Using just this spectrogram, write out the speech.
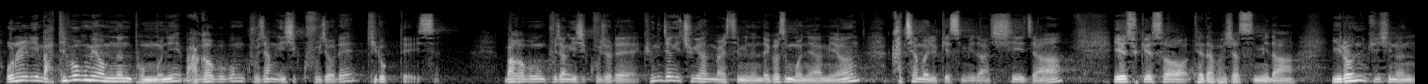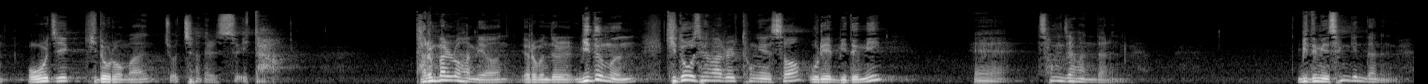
오늘 이 마태복음에 없는 본문이 마가복음 9장 29절에 기록되어 있어요. 마가복음 9장 29절에 굉장히 중요한 말씀이 있는데 그것은 뭐냐면 같이 한번 읽겠습니다. 시작. 예수께서 대답하셨습니다. 이런 귀신은 오직 기도로만 쫓아낼 수 있다. 다른 말로 하면 여러분들 믿음은 기도 생활을 통해서 우리의 믿음이 예, 성장한다는 거예요. 믿음이 생긴다는 거예요.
